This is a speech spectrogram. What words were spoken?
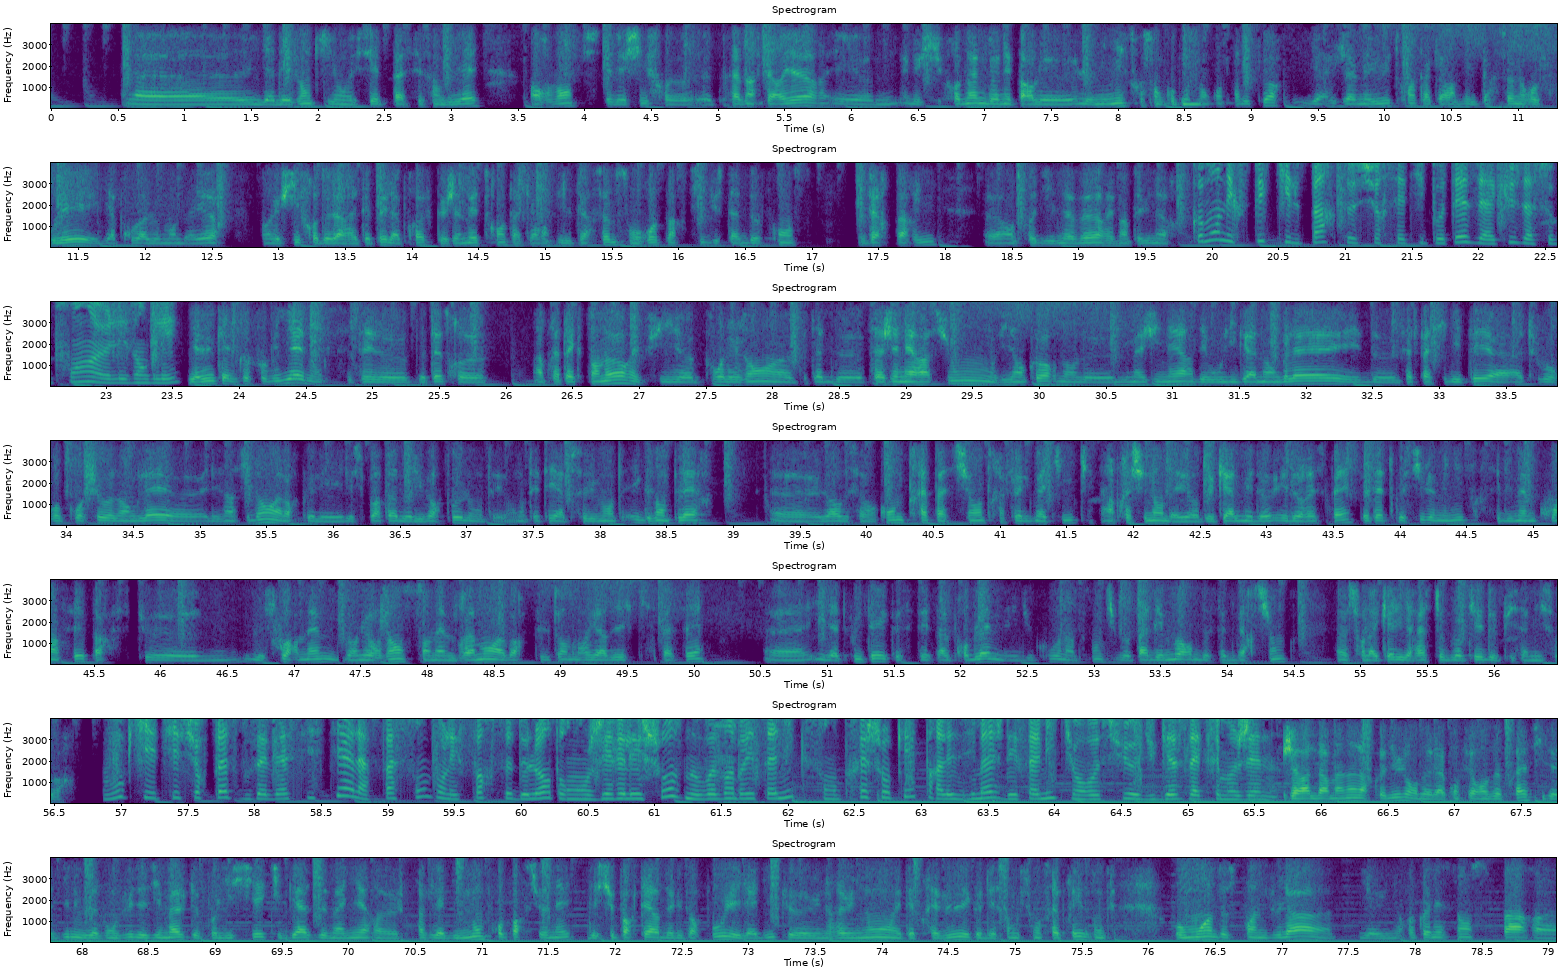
Euh, il y a des gens qui ont essayé de passer sans billet. En revanche, c'est des chiffres euh, très inférieurs et euh, les chiffres même donnés par le, le ministre sont complètement contradictoires. Il n'y a jamais eu 30 à 40 000 personnes refoulées et il y a probablement d'ailleurs dans les chiffres de la RATP la preuve que jamais 30 à 40 000 personnes sont reparties du Stade de France vers Paris euh, entre 19h et 21h. Comment on explique qu'ils partent sur cette hypothèse et accusent à ce point euh, les Anglais? Il y a eu quelques faux billets, donc c'était euh, peut-être un prétexte en or. Et puis euh, pour les gens euh, peut-être de sa génération, on vit encore dans l'imaginaire des hooligans anglais et de cette facilité à, à toujours reprocher aux Anglais euh, les incidents, alors que les, les supporters de Liverpool ont, ont été absolument exemplaires. euh, lors de ces rencontres, très patients, très flegmatiques, impressionnant d'ailleurs de calme et de, et de respect. Peut-être qu'aussi le ministre s'est lui-même coincé parce que le soir même, dans l'urgence, sans même vraiment avoir plus le temps de regarder ce qui se passait, euh, il a tweeté que c'était ça le problème et du coup on a l'impression qu'il veut pas démordre de cette version euh, sur laquelle il reste bloqué depuis samedi soir. Vous qui étiez sur place, vous avez assisté à la façon dont les forces de l'ordre ont géré les choses. Nos voisins britanniques sont très choqués par les images des familles qui ont reçu euh, du gaz lacrymogène. Gérald Darmanin l'a reconnu lors de la conférence de presse. Il a dit nous avons vu des images de policiers qui gazent de manière, je crois qu'il a dit non proportionnée, des supporters de Liverpool. Et il a dit qu'une réunion était prévue et que des sanctions seraient prises. Donc au moins de ce point de vue-là, il y a une reconnaissance par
